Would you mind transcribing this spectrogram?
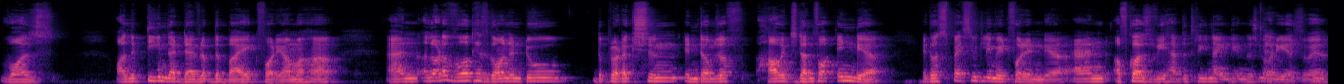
was on the team that developed the bike for Yamaha, and a lot of work has gone into the production in terms of how it's done for India. It was specifically made for India, and of course, we have the 390 in the story as well.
